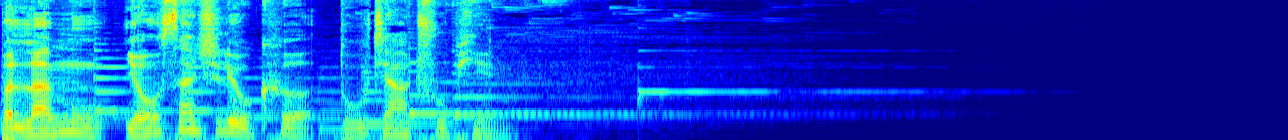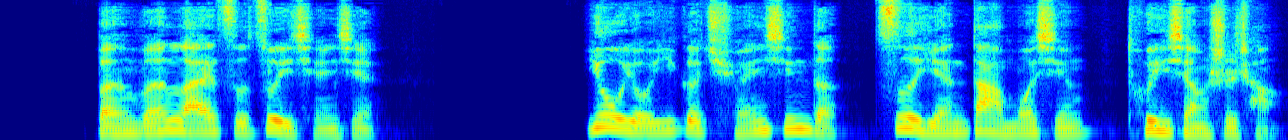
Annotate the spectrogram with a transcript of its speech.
本栏目由三十六氪独家出品。本文来自最前线。又有一个全新的自研大模型推向市场。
